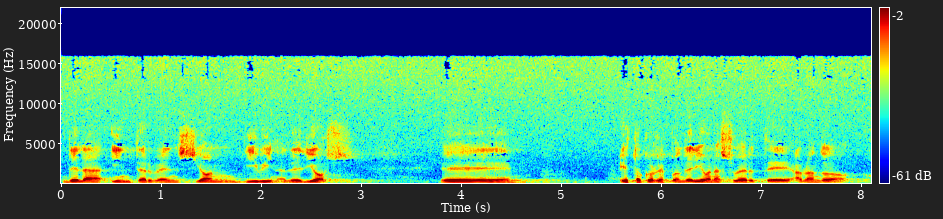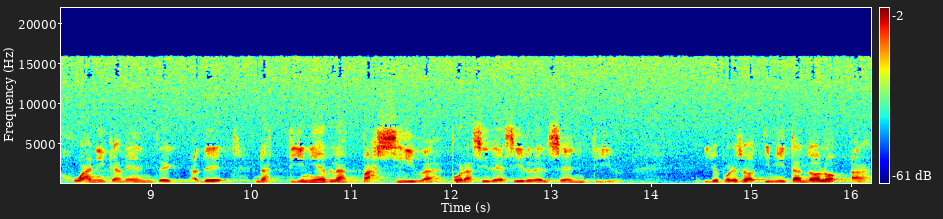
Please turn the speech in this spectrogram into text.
de la intervención divina, de Dios. Eh, esto correspondería a una suerte, hablando juánicamente, de las tinieblas pasivas, por así decir, del sentido. Y yo por eso, imitándolo a,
